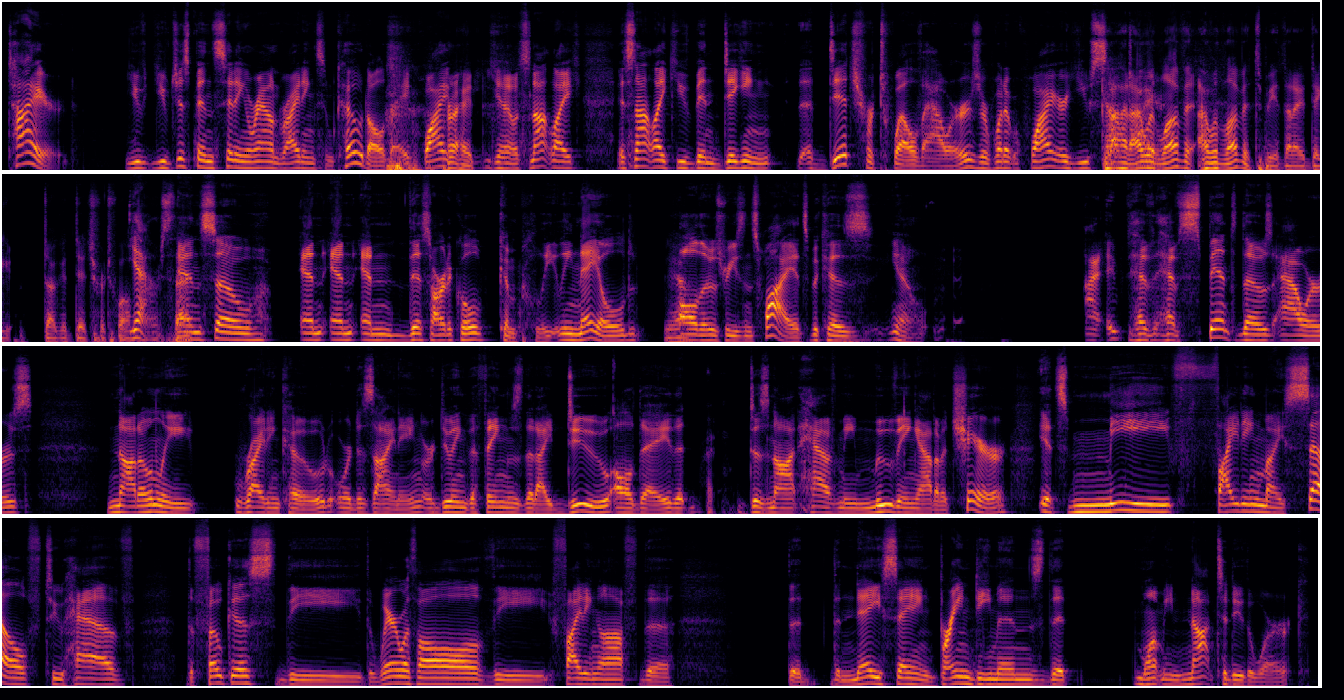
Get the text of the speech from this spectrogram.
tired? You've you've just been sitting around writing some code all day. Why Right. you know, it's not like it's not like you've been digging a ditch for 12 hours or whatever. Why are you so God, I would love it. I would love it to be that I dig, dug a ditch for 12 yeah hours. That, and so and and and this article completely nailed Yeah. all those reasons why it's because you know i have have spent those hours not only writing code or designing or doing the things that i do all day that does not have me moving out of a chair it's me fighting myself to have the focus, the the wherewithal, the fighting off the the the naysaying brain demons that want me not to do the work,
